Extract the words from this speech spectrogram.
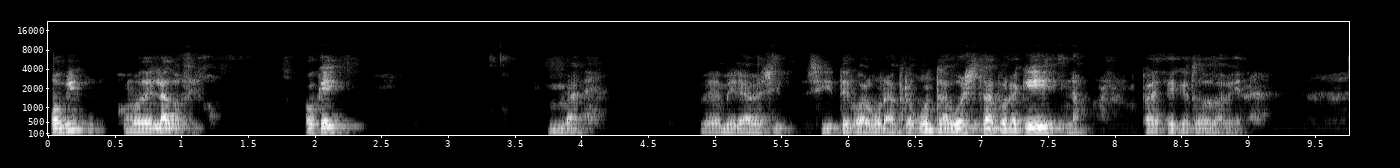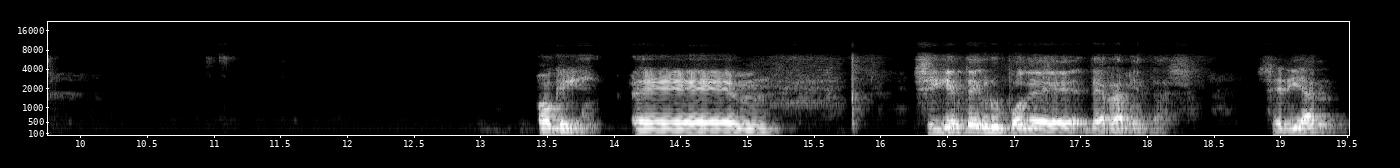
móvil como del lado fijo. ¿Ok? Vale. Voy a mirar a ver si, tengo alguna pregunta vuestra por aquí. No, parece que todo va bien. Ok. Em, siguiente grupo de herramientas. Serían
